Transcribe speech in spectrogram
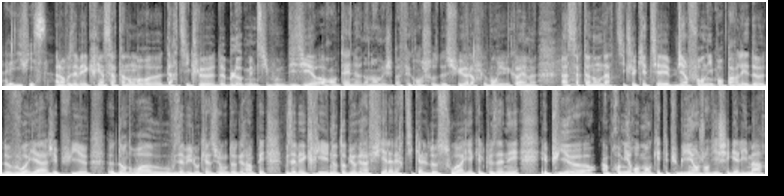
à l'édifice. Alors vous avez écrit un certain nombre euh, d'articles de blog, même si vous me disiez hors antenne, non non mais j'ai pas fait grand chose dessus, alors que bon il y avait quand même un certain nombre d'articles qui étaient bien fournis pour parler de, de voyages et puis euh, d'endroits où vous avez eu l'occasion de grimper. Vous avez écrit une autobiographie à la verticale de soi il y a quelques années, et puis euh, un premier roman qui était publié en janvier chez Gallimard,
